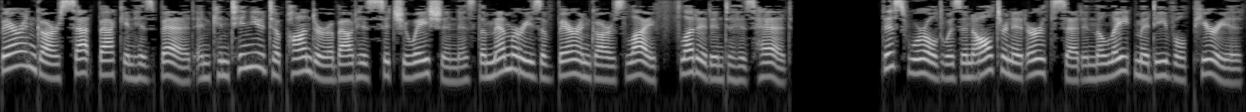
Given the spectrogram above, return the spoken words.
Berengar sat back in his bed and continued to ponder about his situation as the memories of Berengar's life flooded into his head. This world was an alternate Earth set in the late medieval period.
